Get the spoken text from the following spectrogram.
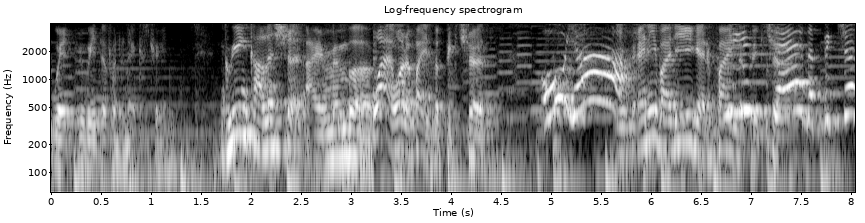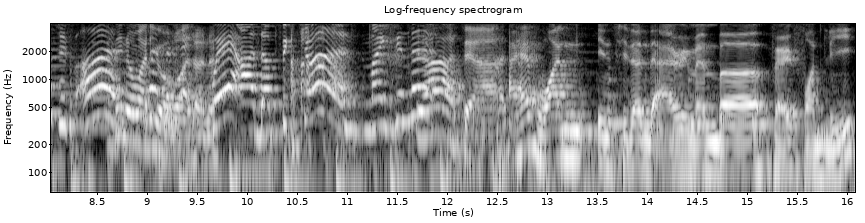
wait, we waited for the next train. Green color shirt, I remember. What I want to find is the pictures. Oh yeah. If anybody can find the Please picture. share the pictures with us. think nobody will watch heck? one, eh? Where are the pictures? My goodness. Yeah, sia. I have one incident that I remember very fondly.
